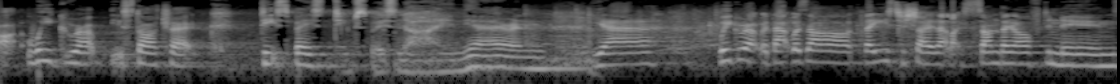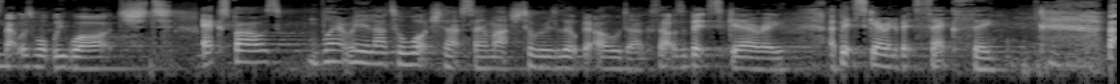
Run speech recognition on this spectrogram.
uh, we grew up Star Trek. Deep Space, Deep Space Nine, yeah, and yeah. We grew up with that. Was our they used to show that like Sunday afternoons. That was what we watched. X Files weren't really allowed to watch that so much till we was a little bit older because that was a bit scary, a bit scary and a bit sexy. But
